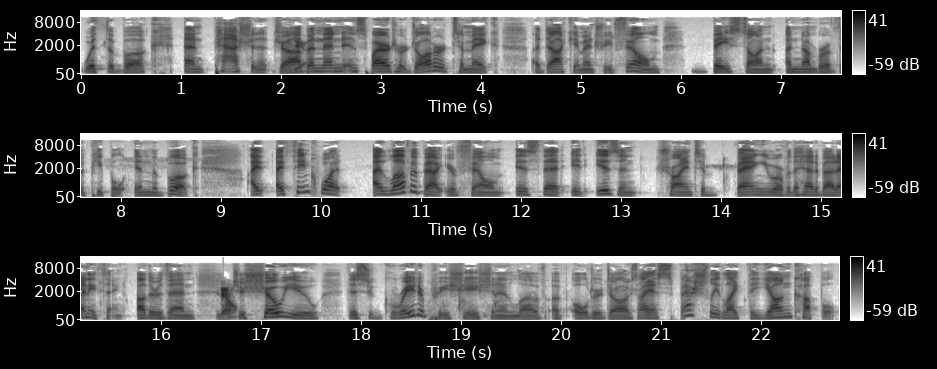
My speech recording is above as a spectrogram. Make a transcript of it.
with the book and passionate job, Yeah. and then inspired her daughter to make a documentary film based on a number of the people in the book. I, I think what I love about your film is that it isn't trying to bang you over the head about anything other than No. to show you this great appreciation and love of older dogs. I especially like the young couple.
